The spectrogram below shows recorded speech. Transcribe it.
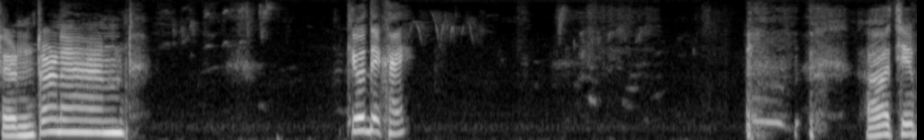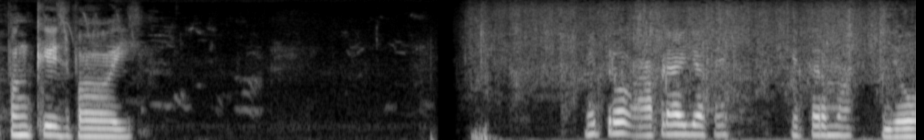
ટન ટણ કેવું દેખાય હા છે પંકજભાઈ મિત્રો, આપણે આવી જશે ખેતરમાં. જુઓ.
